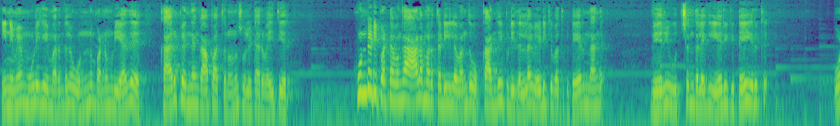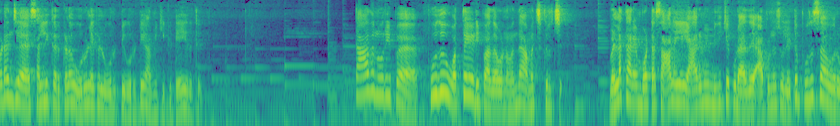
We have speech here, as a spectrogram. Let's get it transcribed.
இனிமே மூலிகை மருந்தில் ஒன்றும் பண்ண முடியாது. கருப்பெந்தம் காப்பாற்றணும்னு சொல்லிட்டார் வைத்தியர். குண்டடிப்பட்டவங்க ஆலமரத்தடியில் வந்து உட்காந்து இப்படி இதெல்லாம் வேடிக்கை பார்த்துக்கிட்டே இருந்தாங்க. வெறி உச்சந்தலைக்கு ஏறிக்கிட்டே இருக்கு. உடஞ்ச சல்லிக்கற்களை உருளைகள் உருட்டி உருட்டி அமைக்கிக்கிட்டே இருக்கு. தாதனூர் இப்ப புது ஒத்தையடி பாதை ஒன்று வந்து அமைச்சுக்கிருச்சு. வெள்ளக்காரன் போட்ட சாலையை யாருமே மிதிக்க கூடாது அப்படின்னு சொல்லிட்டு புதுசா ஒரு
